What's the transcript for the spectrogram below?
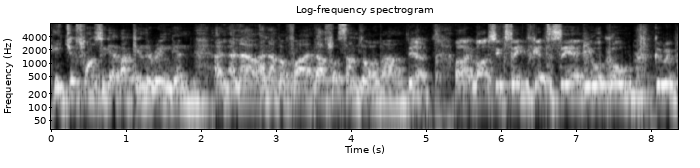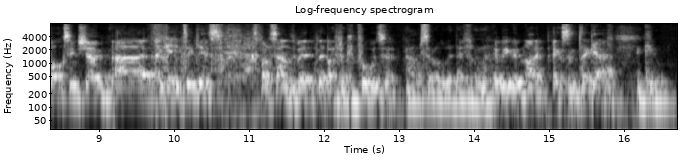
He just wants to get back in the ring and and and have, and have a fight. That's what Sam's all about. yeah. All right, March 16th, get to see it. York Hall, Goodwin Boxing Show. Uh, get your tickets. 'cause by the sounds of it, they're both looking forward to it. Absolutely, definitely. It'll be a good night. Excellent. Take care. Thank you.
